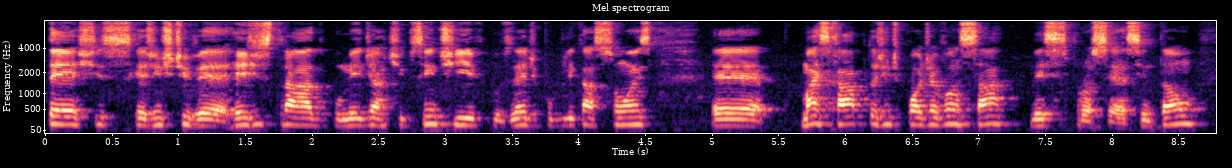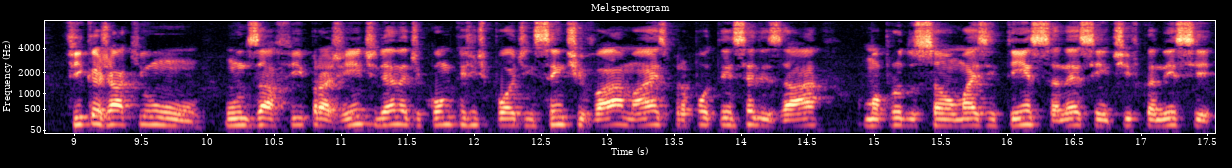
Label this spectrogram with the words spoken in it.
testes que a gente tiver registrado por meio de artigos científicos, né, de publicações, é, mais rápido a gente pode avançar nesses processos. Então, fica já aqui um, um desafio para a gente, né, de como que a gente pode incentivar mais para potencializar uma produção mais intensa, né, científica nesse,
